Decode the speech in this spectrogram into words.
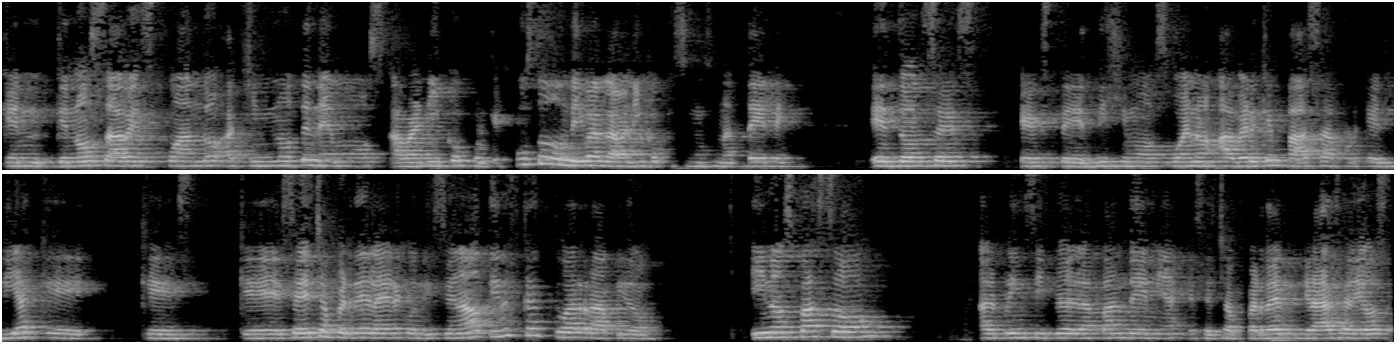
que, que, no sabes cuándo. Aquí no tenemos abanico porque justo donde iba el abanico pusimos una tele. Entonces, este, dijimos, bueno, a ver qué pasa, porque el día que, que, que se echa a perder el aire acondicionado, tienes que actuar rápido. Y nos pasó al principio de la pandemia, que se echó a perder, gracias a Dios,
